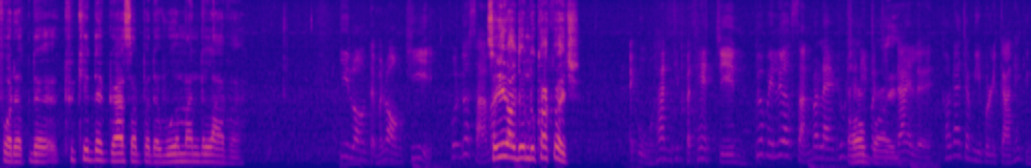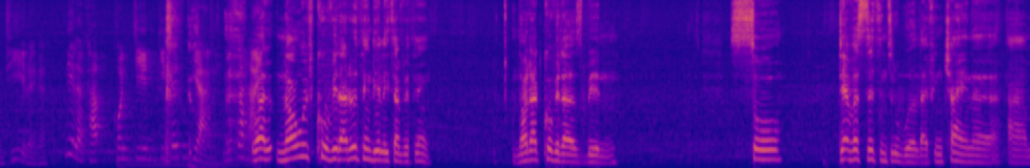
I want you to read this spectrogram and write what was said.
four: the, the cricket, the grasshopper, the worm, and the lava. ๆที่ลองแต่ไม่ลองขี้ คุณก็สามารถ So you all don't do cockroach? ไปอู่ฮั่นที่ประเทศจีน เพื่อไปเลือกสรรแมลงทุกชนิด Oh มากิน boy ได้เลย เขาน่าจะมีบริการให้ถึงที่เลยนะ นี่แหละครับ คนจีนกินได้ทุกอย่างเนื้อสหาย Well, now with COVID, I don't think they'll eat everything. Now that COVID has been so devastating to the world, I think China um,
